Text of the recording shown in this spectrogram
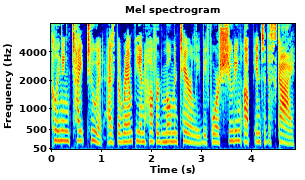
clinging tight to it as the Rampion hovered momentarily before shooting up into the sky,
